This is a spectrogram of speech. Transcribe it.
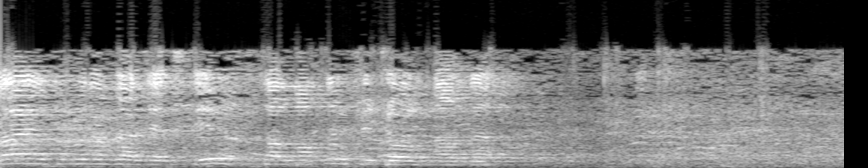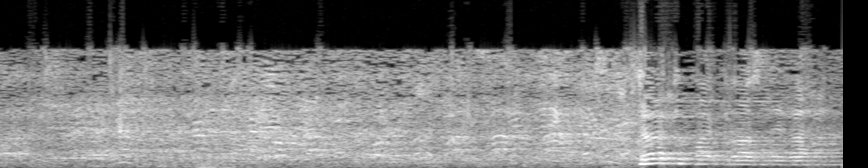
Ryan Turman'a müdahale ettiği ve tutanmakta üçüncü oyundandı. Dört ufak biraz nefes.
